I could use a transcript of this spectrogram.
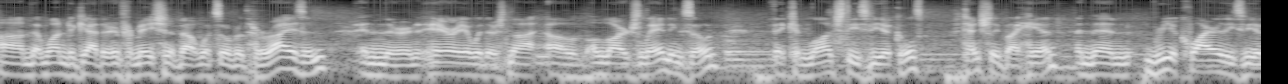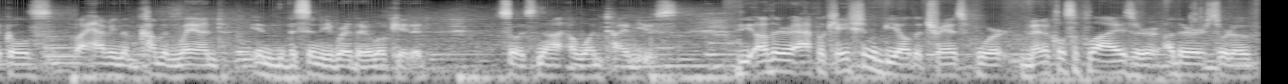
um, that wanted to gather information about what's over the horizon, and they're in an area where there's not a, a, large landing zone, they can launch these vehicles, potentially by hand, and then reacquire these vehicles by having them come and land in the vicinity where they're located. So it's not a one-time use. The other application would be able to transport medical supplies or other sort of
